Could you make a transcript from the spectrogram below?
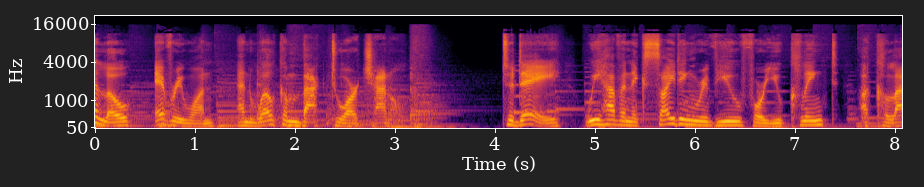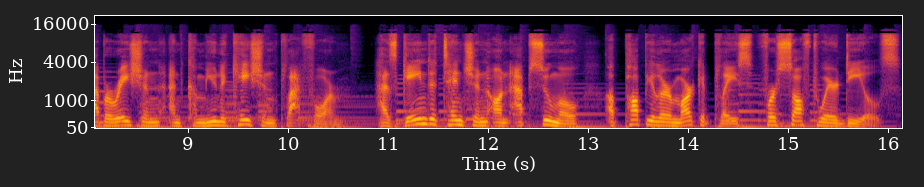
Hello, everyone, and welcome back to our channel. Today, we have an exciting review for you Clinked, a collaboration and communication platform, has gained attention on AppSumo, a popular marketplace for software deals.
